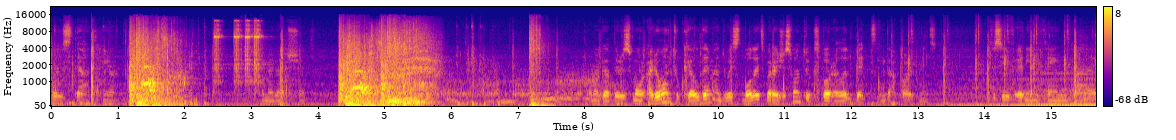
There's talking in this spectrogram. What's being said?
What is that here? Oh my god, shit. Oh my god, there's more. I don't want to kill them and waste bullets, but I just want to explore a little bit in the apartments to see if anything I...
